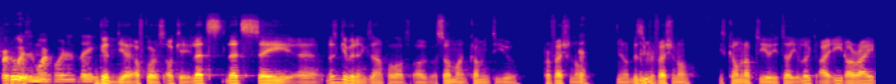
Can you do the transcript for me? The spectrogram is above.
For who is it more important? Like good, yeah, of course. Okay, let's let's say uh, let's give it an example of of someone coming to you, professional, yeah. you know, busy mm-hmm. professional he's coming up to you. He tell you, "Look, I eat all right.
